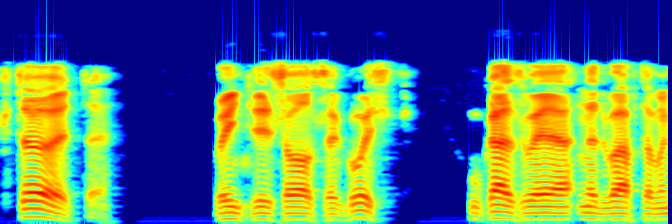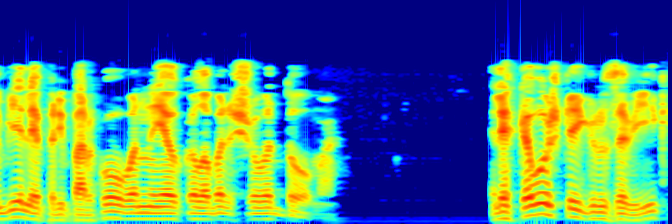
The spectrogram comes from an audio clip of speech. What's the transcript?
«Кто это?» — поинтересовался гость, указывая на два автомобиля, припаркованные около большого дома. Легковушка и грузовик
